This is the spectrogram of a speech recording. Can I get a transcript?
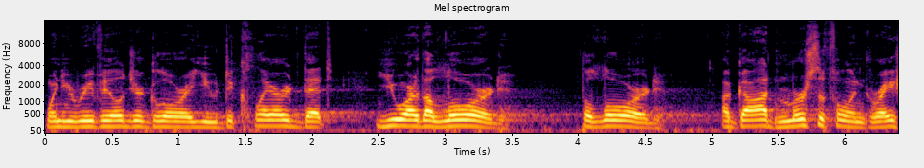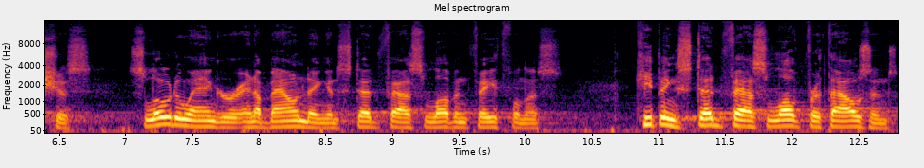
when you revealed your glory, you declared that you are the Lord, the Lord, a God merciful and gracious, slow to anger and abounding in steadfast love and faithfulness keeping steadfast love for thousands,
